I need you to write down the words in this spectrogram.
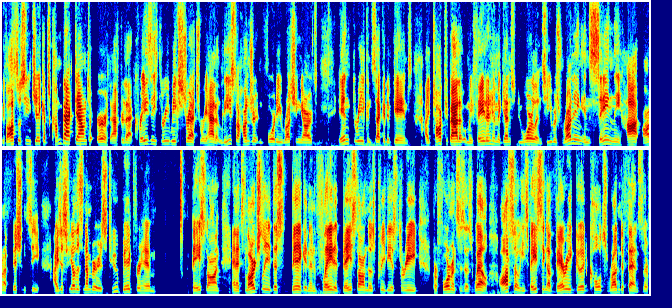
We've also seen Jacobs come back down to earth after that crazy three week stretch where he had at least 140 rushing yards in three consecutive games. I talked about it when we faded him against New Orleans. He was running insanely hot on efficiency. I just feel this number is too big for him based on, and it's largely this big and inflated based on those previous three performances as well. Also, he's facing a very good Colts run defense. They're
